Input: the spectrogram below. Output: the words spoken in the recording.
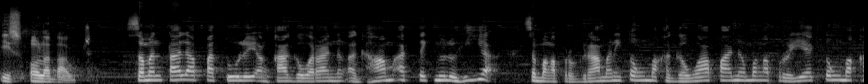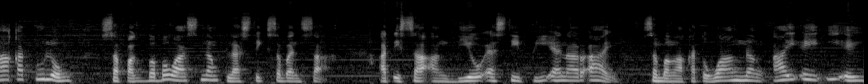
is all about. Samantala patuloy ang kagawaran ng agham at teknolohiya sa mga programa nitong makagawa pa ng mga proyektong makakatulong sa pagbabawas ng plastik sa bansa. At isa ang DOST PNRI sa mga katuwang ng IAEA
